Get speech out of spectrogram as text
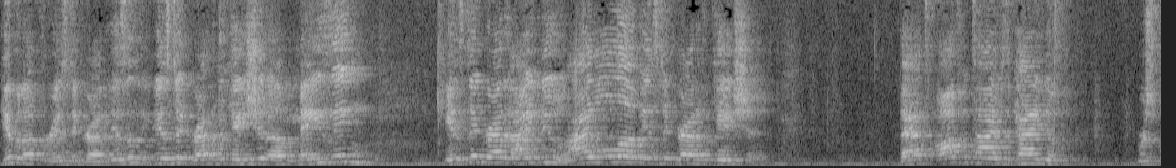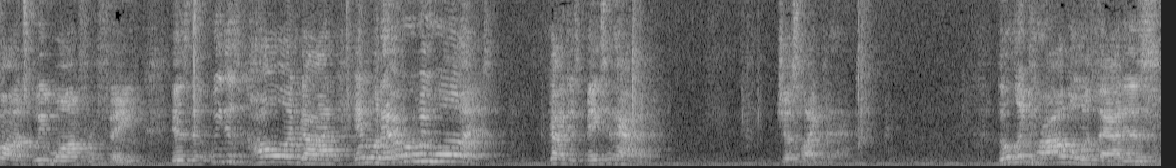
Give it up for instant gratification. Isn't instant gratification amazing? Instant gratification, I do. I love instant gratification. That's oftentimes the kind of response we want from faith is that we just call on God and whatever we want, God just makes it happen. Just like that. The only problem with that is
